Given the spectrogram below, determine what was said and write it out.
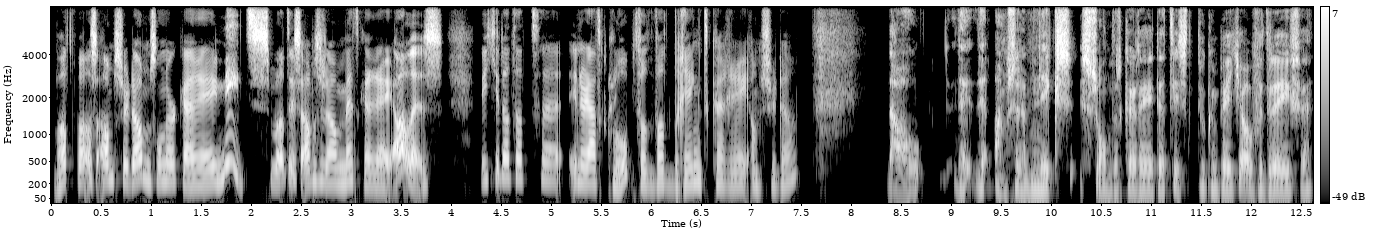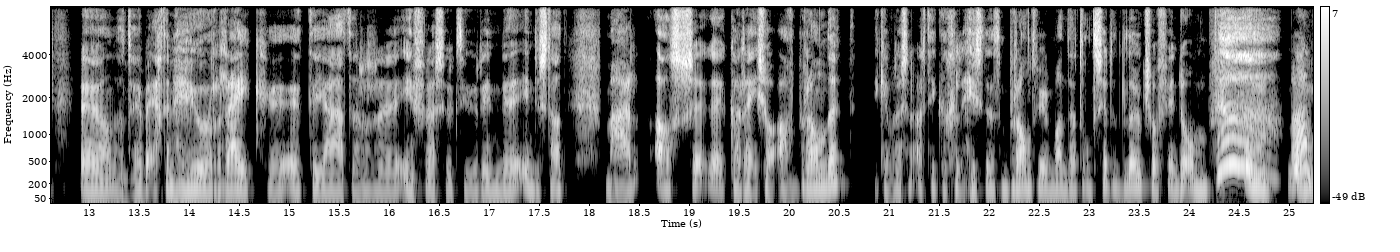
Wat was Amsterdam zonder Carré? Niets. Wat is Amsterdam met Carré? Alles. Weet je dat dat eh, inderdaad klopt? Wat, wat brengt Carré Amsterdam? Nou, de, Amsterdam niks zonder Carré, dat is natuurlijk een beetje overdreven. Want we hebben echt een heel rijk theaterinfrastructuur in, de, in de stad. Maar als Carré zou afbranden. Ik heb wel eens een artikel gelezen dat een brandweerman dat ontzettend leuk zou vinden om, om, om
